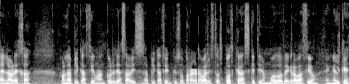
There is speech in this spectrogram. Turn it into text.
en la oreja con la aplicación Anchor, ya sabéis, esa aplicación que uso para grabar estos podcasts que tiene un modo de grabación en el que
